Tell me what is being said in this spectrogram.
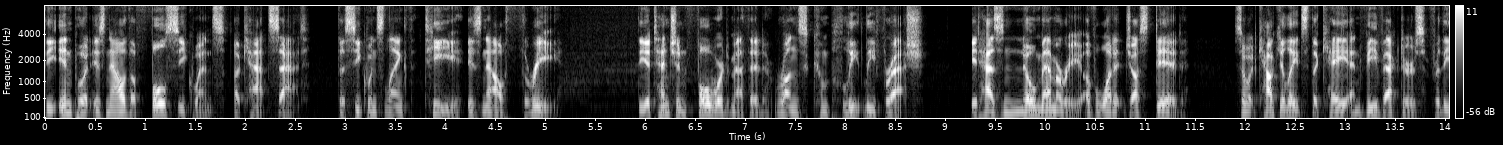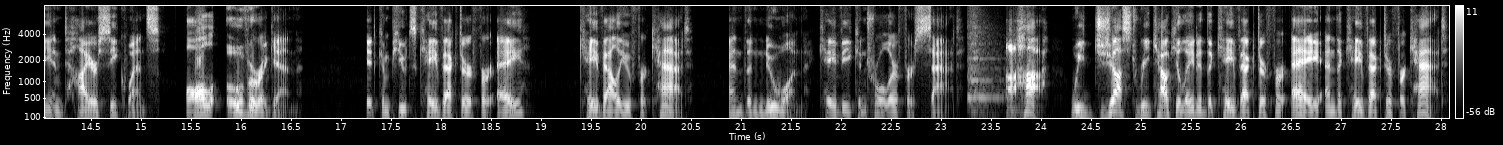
The input is now the full sequence, a cat sat. The sequence length t is now 3. The attention forward method runs completely fresh. It has no memory of what it just did, so it calculates the k and v vectors for the entire sequence all over again. It computes k vector for A, k value for cat, and the new one, k vector for sat. Aha! We just recalculated the k vector for A and the k vector for cat.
